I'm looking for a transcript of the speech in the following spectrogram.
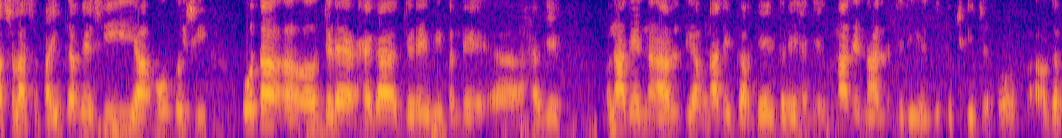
ਅਸਲਾ ਸਫ਼ਾਈ ਕਰ ਰਹੇ ਸੀ ਜਾਂ ਉਹ ਕੋਈ ਸੀ ਉਹ ਤਾਂ ਜਿਹੜਾ ਹੈਗਾ ਜਿਹੜੇ ਵੀ ਬੰਦੇ ਹੈਗੇ ਉਹਨਾਂ ਦੇ ਨਾਲ ਜਾਂ ਉਹਨਾਂ ਦੇ ਘਰ ਦੇ ਜਿਹੜੇ ਹੈਗੇ ਉਹਨਾਂ ਦੇ ਨਾਲ ਜਿਹੜੀ ਹੈਗੀ ਪੁੱਛਗਿੱਛ ਉਹ ਅਗਰ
